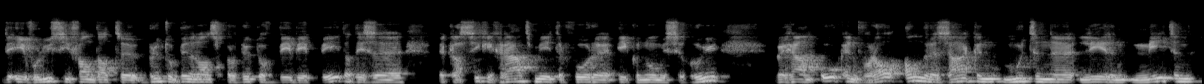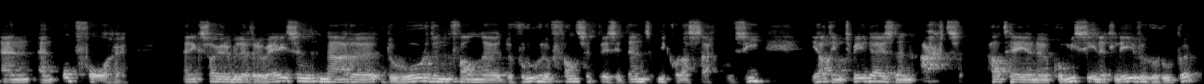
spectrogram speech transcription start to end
de evolutie van dat bruto binnenlands product of BBP, dat is de klassieke graadmeter voor economische groei. We gaan ook en vooral andere zaken moeten leren meten en, en opvolgen. En ik zou je willen verwijzen naar eh, de woorden van eh, de vroegere Franse president Nicolas Sarkozy. Die had in 2008 had hij een eh, commissie in het leven geroepen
